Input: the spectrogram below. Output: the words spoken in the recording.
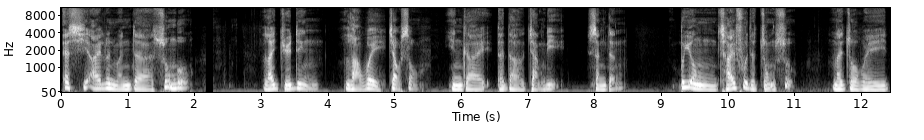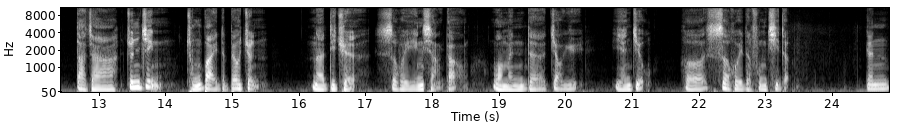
SCI 论文的数目来决定哪位教授应该得到奖励升等，不用财富的总数来作为大家尊敬崇拜的标准，那的确是会影响到我们的教育、研究和社会的风气的。跟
